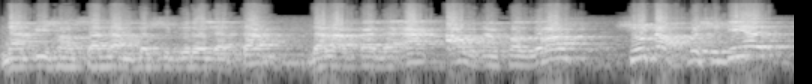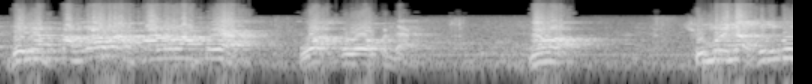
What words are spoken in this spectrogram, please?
Nabi SAW bersegera datang Dalam keadaan Auf dan Khazraj Sudah bersedia Dengan pahlawan-pahlawan perang. Wak keluar pedang. Nampak? Cuma nak tunggu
